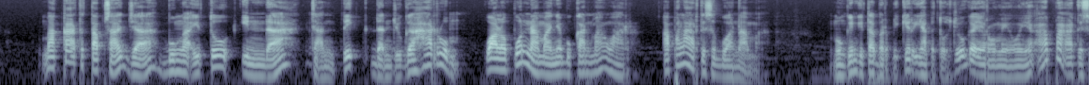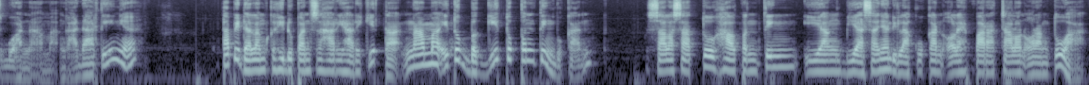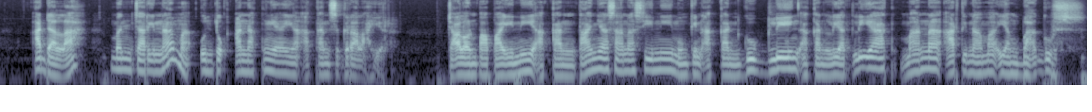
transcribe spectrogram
maka tetap saja bunga itu indah, cantik, dan juga harum, walaupun namanya bukan mawar. Apalah arti sebuah nama? Mungkin kita berpikir, ya betul juga ya Romeo ya, apa arti sebuah nama? Nggak ada artinya. Tapi dalam kehidupan sehari-hari kita, nama itu begitu penting bukan? Salah satu hal penting yang biasanya dilakukan oleh para calon orang tua adalah mencari nama untuk anaknya yang akan segera lahir calon papa ini akan tanya sana-sini, mungkin akan googling, akan lihat-lihat mana arti nama yang bagus.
